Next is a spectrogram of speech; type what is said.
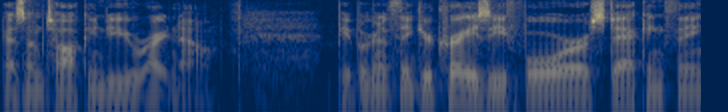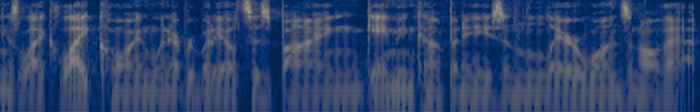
as I'm talking to you right now. People are going to think you're crazy for stacking things like Litecoin when everybody else is buying gaming companies and layer ones and all that.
